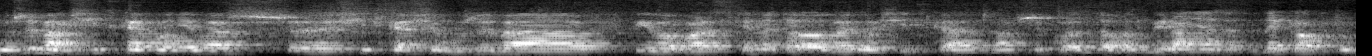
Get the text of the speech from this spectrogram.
używam sitka, ponieważ e, sitka się używa w piwowarstwie metalowego. Sitka na przykład do odbierania dekoktów,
